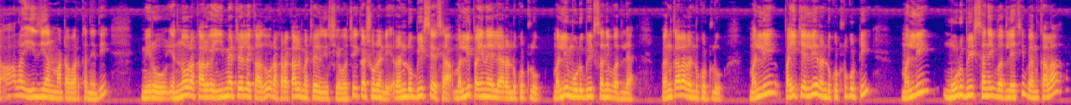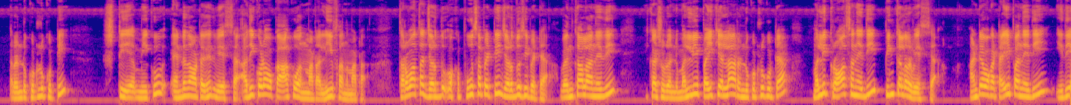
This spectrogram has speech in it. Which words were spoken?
చాలా ఈజీ అనమాట వర్క్ అనేది. మీరు ఎన్నో రకాలుగా ఈ మెటీరియలే కాదు రకరకాల మెటీరియల్ యూజ్ చేయవచ్చు. ఇక్కడ చూడండి రెండు బీట్స్ వేసా మళ్ళీ పైన వెళ్ళా రెండు కుట్లు. మళ్ళీ మూడు బీట్స్ అని వదిలా. వెనకాల రెండు కుట్లు. మళ్ళీ పైకి వెళ్ళి రెండు కుట్లు కుట్టి మళ్ళీ మూడు బీట్స్ అనేవి వదిలేసి వెనకాల రెండు కుట్లు కుట్టి స్టీ మీకు ఎండ నాట్ అనేది వేస్తా అది కూడా ఒక ఆకు అనమాట లీఫ్ అనమాట తర్వాత జర్దు ఒక పూస పెట్టి జర్దూసి పెట్టా. వెనకాల అనేది ఇక్కడ చూడండి మళ్ళీ పైకి వెళ్ళా రెండు కుట్లు కుట్టా. మళ్ళీ క్రాస్ అనేది పింక్ కలర్ వేసా అంటే ఒక టైప్ అనేది ఇది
